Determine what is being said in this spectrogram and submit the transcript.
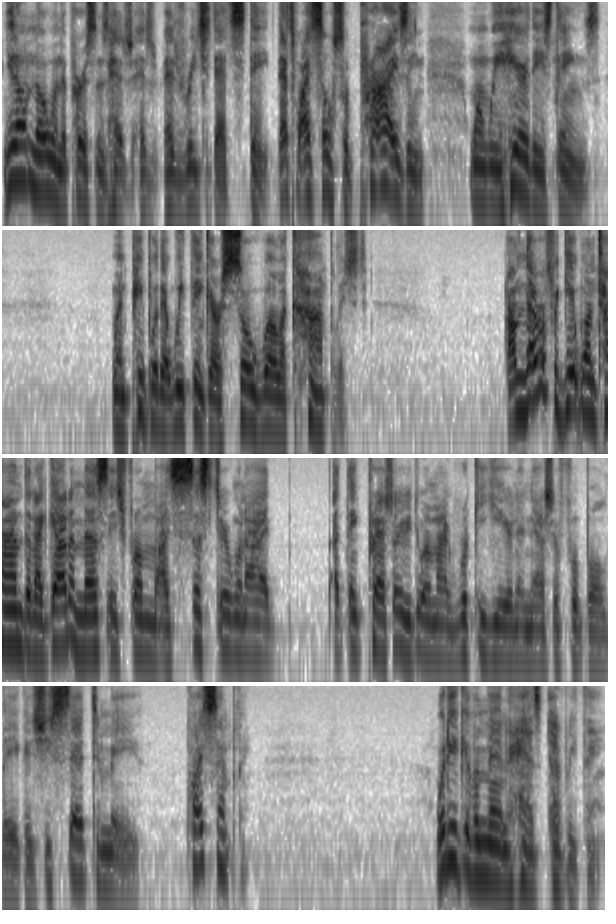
You don't know when the person has, has, has reached that state. That's why it's so surprising when we hear these things, when people that we think are so well accomplished. I'll never forget one time that I got a message from my sister when I I think perhaps maybe during my rookie year in the National Football League, and she said to me, quite simply, What do you give a man that has everything?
